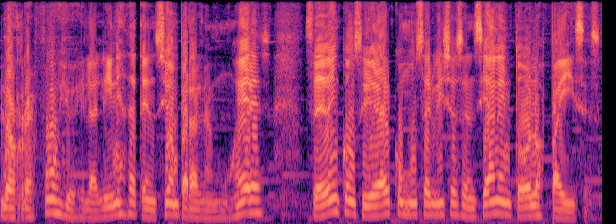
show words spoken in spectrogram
Los refugios y las líneas de atención para las mujeres se deben considerar como un servicio esencial en todos los países.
